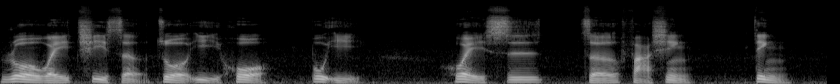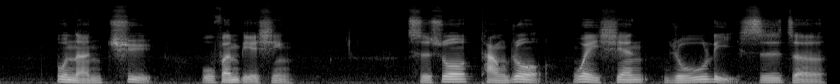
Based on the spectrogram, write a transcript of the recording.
若为弃舍作意或不以慧思则法性，定不能去无分别性。此说倘若未先如理思则，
